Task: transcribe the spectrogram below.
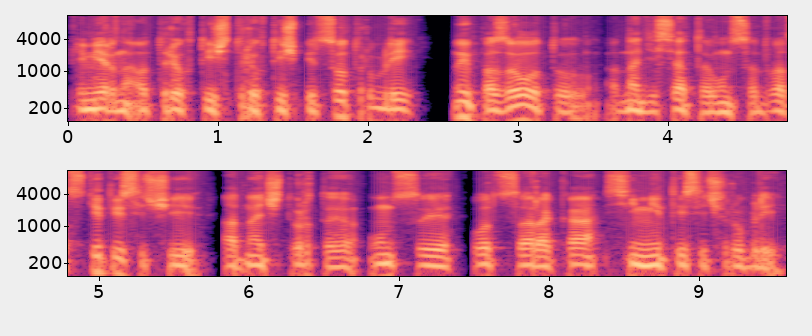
примерно от 3000-3500 рублей. Ну и по золоту 1 десятая унция от 20 тысяч и 1 четвертая унции от 47 тысяч рублей.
